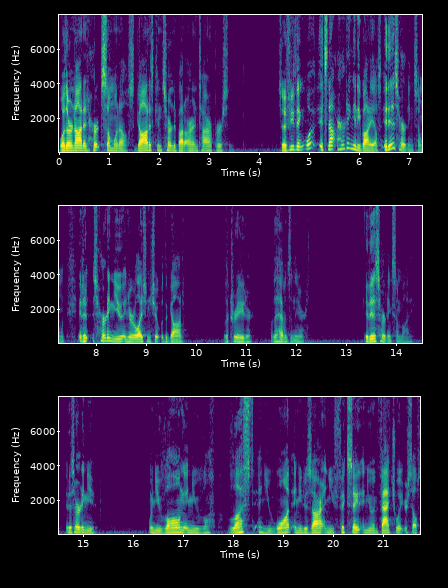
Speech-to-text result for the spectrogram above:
whether or not it hurts someone else. God is concerned about our entire person. So if you think, well, it's not hurting anybody else, it is hurting someone. It is hurting you in your relationship with the God, the Creator of the heavens and the earth. It is hurting somebody. It is hurting you. When you long and you long, lust and you want and you desire and you fixate and you infatuate yourselves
